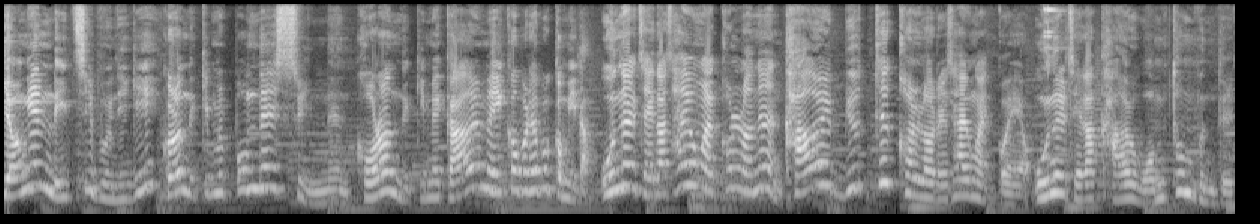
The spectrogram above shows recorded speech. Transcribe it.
young and rich 분위기 그런 느낌을 뽐낼 수 있는 그런 느낌의 가을 메이크업을 해볼 겁니다. 오늘 제가 사용할 컬러는 가을 mute 컬러를 사용할 거예요. 오늘 제가 가을 warm tone 분들,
